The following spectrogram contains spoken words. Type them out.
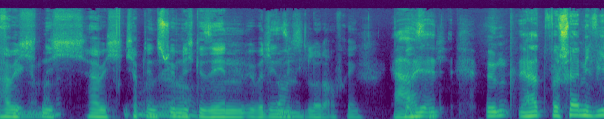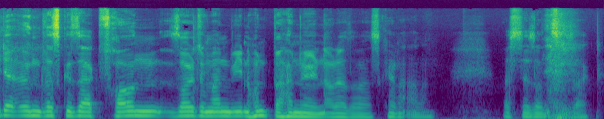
habe ich nicht, habe ich, ich habe den Stream Ja. nicht gesehen, über den sich die Leute aufregen. Ja, er, hat wahrscheinlich wieder irgendwas gesagt. Frauen sollte man wie ein Hund behandeln oder sowas. Keine Ahnung, was der sonst so sagt.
